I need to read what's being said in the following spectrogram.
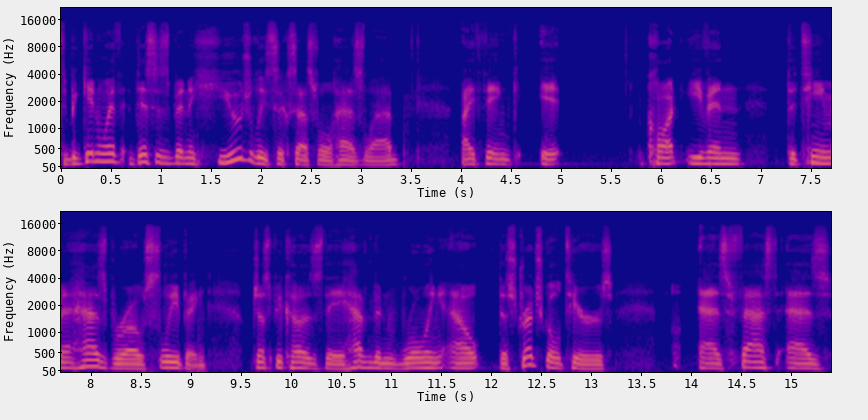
to begin with, this has been a hugely successful HasLab. I think it caught even the team at Hasbro sleeping just because they haven't been rolling out the stretch goal tiers as fast as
